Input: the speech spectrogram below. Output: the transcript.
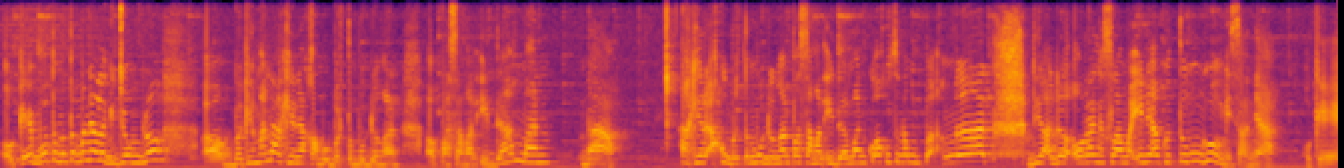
Oke, okay, buat teman-teman yang lagi jomblo, uh, bagaimana akhirnya kamu bertemu dengan uh, pasangan idaman? Nah, Akhirnya aku bertemu dengan pasangan idamanku, aku seneng banget. Dia adalah orang yang selama ini aku tunggu, misalnya. Oke. Okay?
